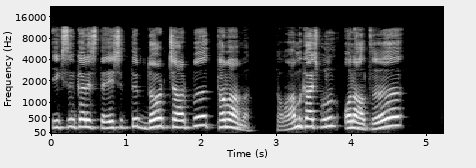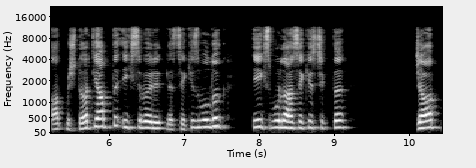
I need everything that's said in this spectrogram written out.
X'in karesi de eşittir 4 çarpı tamamı. Tamamı kaç bunun? 16. 64 yaptı. X'i böylelikle 8 bulduk. X buradan 8 çıktı. Cevap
